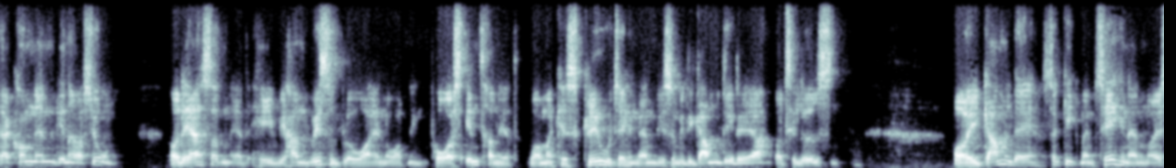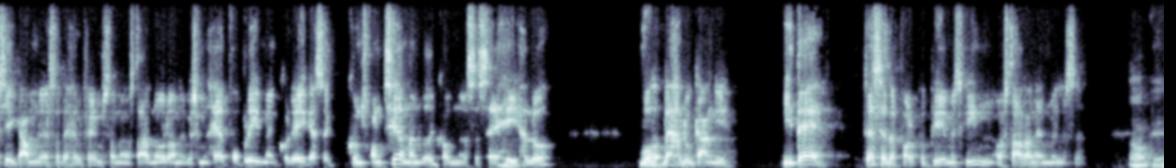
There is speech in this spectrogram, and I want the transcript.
der er kommet en anden generation. Og det er sådan, at hey, vi har en whistleblower-anordning på vores intranet, hvor man kan skrive til hinanden, ligesom i det gamle DDR og til ledelsen. Og i gamle dage, så gik man til hinanden, og jeg siger i gamle dage, så er det 90'erne og starten 0'erne. Hvis man havde et problem med en kollega, så konfronterer man vedkommende, og så sagde, hey, hallo, hvor, hvad har du gang i? I dag, der sætter folk papir i maskinen og starter en anmeldelse. Okay.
